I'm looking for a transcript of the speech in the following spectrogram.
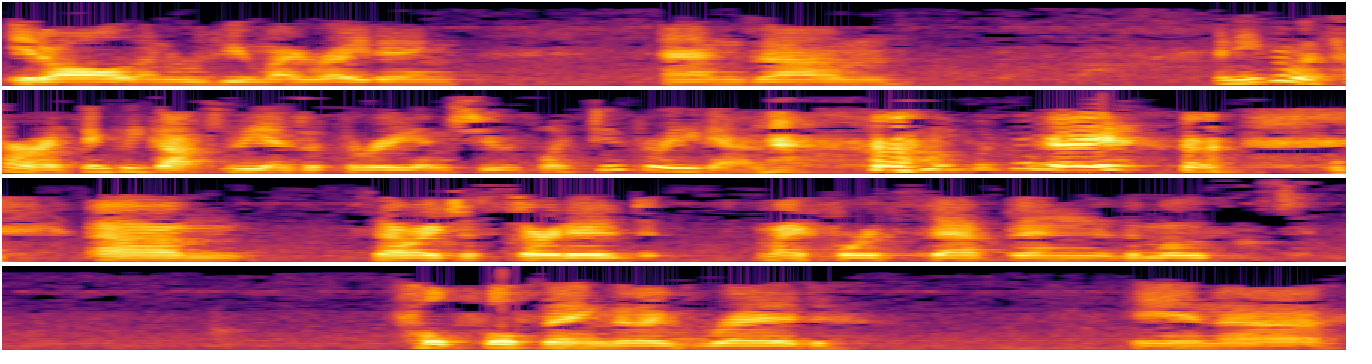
it all and review my writing. And um, and even with her, I think we got to the end of three, and she was like, "Do three again." I was like, "Okay." um, so I just started my fourth step, and the most helpful thing that I've read in uh, I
